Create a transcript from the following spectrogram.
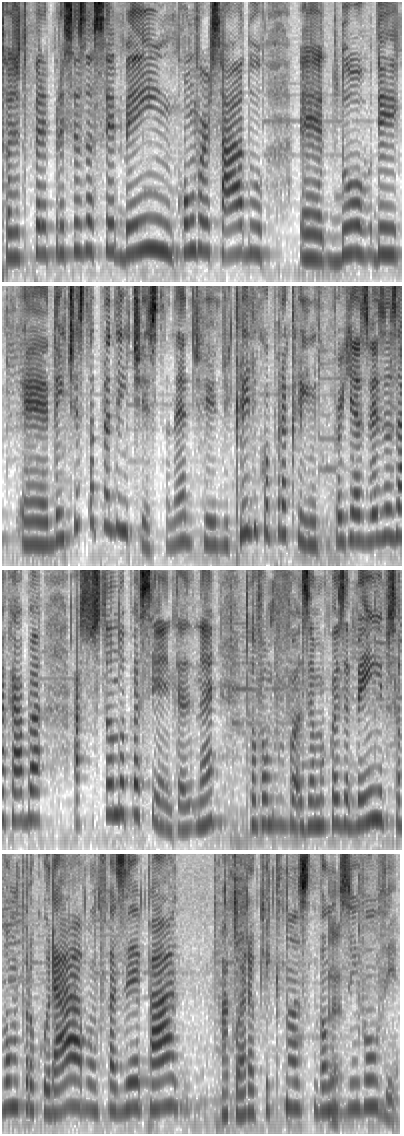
Então a gente pre- precisa ser bem conversado é, do, de é, dentista para dentista, né? De, de clínico para clínico, porque às vezes acaba assustando o paciente, né? Então vamos fazer uma coisa bem, vamos procurar, vamos fazer para agora o que, que nós vamos É. desenvolver.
